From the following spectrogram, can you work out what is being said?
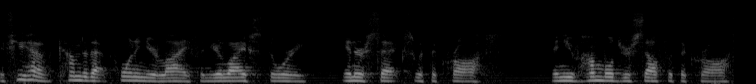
if you have come to that point in your life and your life story intersects with the cross, and you've humbled yourself with the cross.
